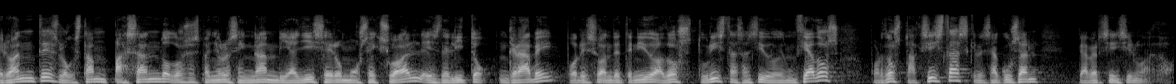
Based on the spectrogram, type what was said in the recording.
Pero antes, lo que están pasando dos españoles en Gambia, allí ser homosexual es delito grave, por eso han detenido a dos turistas, han sido denunciados por dos taxistas que les acusan de haberse insinuado.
